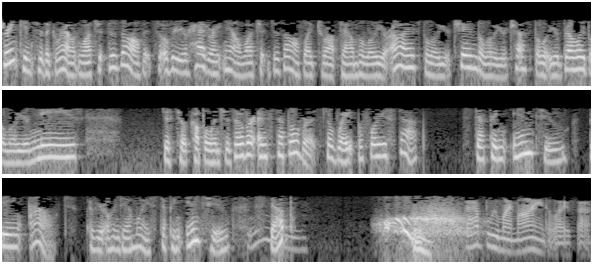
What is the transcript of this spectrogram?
shrink into the ground. Watch it dissolve. It's over your head right now. Watch it dissolve, like drop down below your eyes, below your chin, below your chest, below your belly, below your knees, just to a couple inches over, and step over it. So wait before you step, stepping into being out of your own damn way, stepping into Ooh. step. That blew my mind, Aliza.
